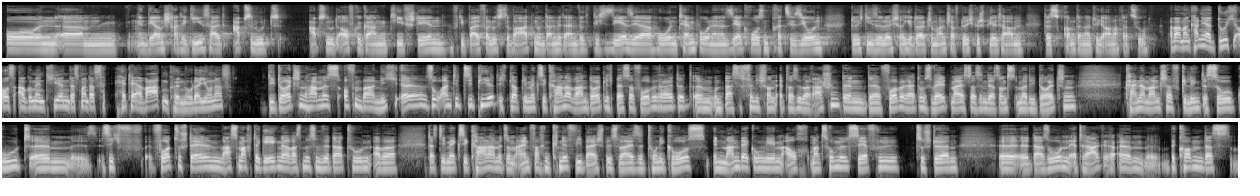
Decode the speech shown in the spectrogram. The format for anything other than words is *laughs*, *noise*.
Und ähm, deren Strategie ist halt absolut absolut aufgegangen, tief stehen, auf die Ballverluste warten und dann mit einem wirklich sehr, sehr hohen Tempo und einer sehr großen Präzision durch diese löcherige deutsche Mannschaft durchgespielt haben. Das kommt dann natürlich auch noch dazu. Aber man kann ja durchaus argumentieren, dass man das hätte erwarten können, oder Jonas? Die Deutschen haben es offenbar nicht äh, so antizipiert. Ich glaube, die Mexikaner waren deutlich besser vorbereitet. Ähm, und das finde ich schon etwas überraschend, denn der Vorbereitungsweltmeister sind ja sonst immer die Deutschen. Keiner Mannschaft gelingt es so gut, ähm, sich vorzustellen, was macht der Gegner, was müssen wir da tun. Aber dass die Mexikaner mit so einem einfachen Kniff wie beispielsweise Toni Groß in Manndeckung nehmen, auch Mats Hummels sehr früh zu stören, äh, da so einen Ertrag ähm, bekommen, das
